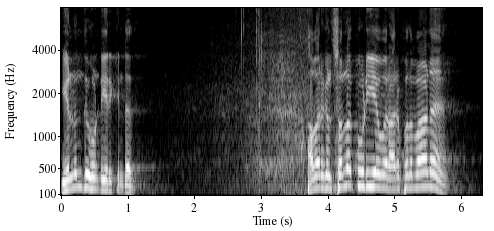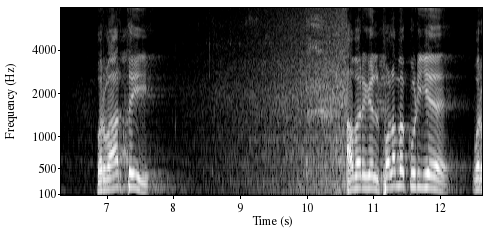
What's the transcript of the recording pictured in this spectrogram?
எழுந்து கொண்டு இருக்கின்றது அவர்கள் சொல்லக்கூடிய ஒரு அற்புதமான ஒரு வார்த்தை. அவர்கள் புலம்பக்கூடிய ஒரு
